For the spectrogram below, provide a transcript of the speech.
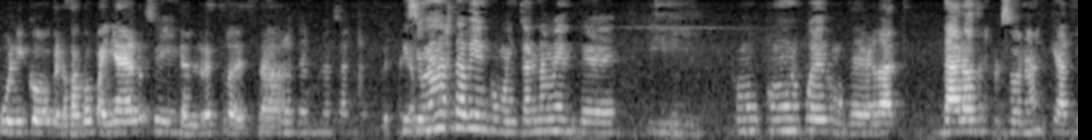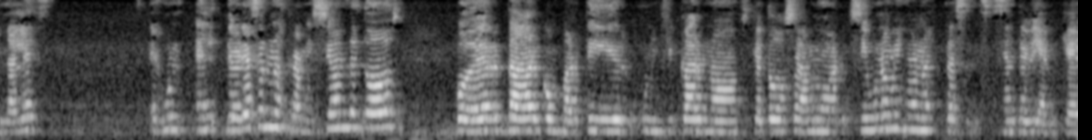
único que nos va a acompañar Sí. el resto de esta... de este Y si uno no está bien como internamente y cómo, cómo uno puede como que de verdad dar a otras personas, que al final es, es un, es- debería ser nuestra misión de todos poder dar, compartir, unificarnos, que todo sea amor. Si uno mismo no está, se, se siente bien, que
